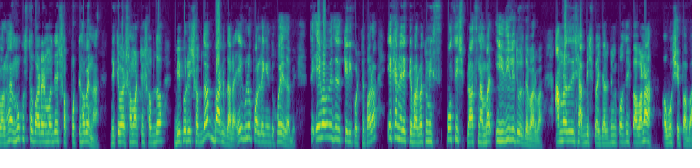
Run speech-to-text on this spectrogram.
বলা হয়, মুখস্থ পাঠের মধ্যে সব পড়তে হবে না। দেখতে পারো সমার্থক শব্দ, বিপরীত শব্দ, বাগধারা, এগুলো পড়লে কিন্তু হয়ে যাবে। তো এইভাবে যদি ক্যারি করতে পারো, এখানে দেখতে পারবা তুমি পঁচিশ প্লাস নাম্বার ইজিলি তুলতে পারবা। আমরা যদি ছাব্বিশ পাই, তাহলে তুমি পঁচিশ পাবা না? অবশ্যই পাবা।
